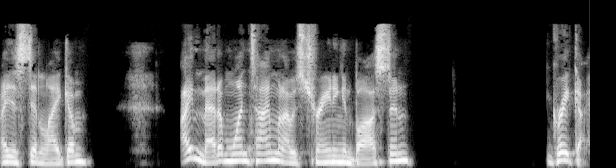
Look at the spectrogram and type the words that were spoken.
I just didn't like him. I met him one time when I was training in Boston. Great guy.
